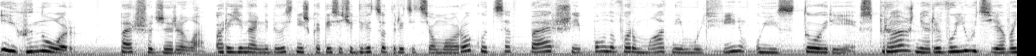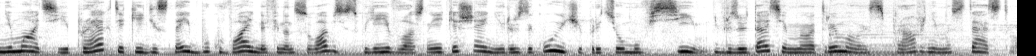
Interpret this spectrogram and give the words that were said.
ігнор першоджерела. Оригінальна білосніжка 1937 року це перший повноформатний мультфільм у історії. Справжня революція в анімації, проект, який Дісней буквально фінансував зі своєї власної кишені, ризикуючи при цьому всім. І в результаті ми отримали справжнє мистецтво,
